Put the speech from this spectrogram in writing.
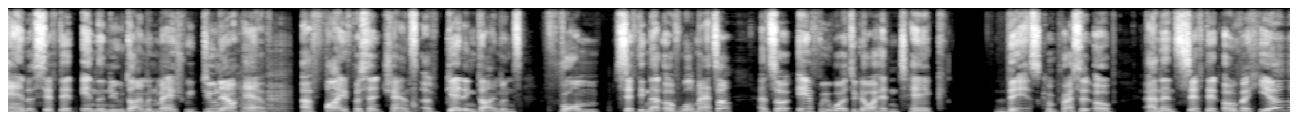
and sift it in the new diamond mesh, we do now have a 5% chance of getting diamonds from sifting that overworld matter. And so if we were to go ahead and take this, compress it up, and then sift it over here,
